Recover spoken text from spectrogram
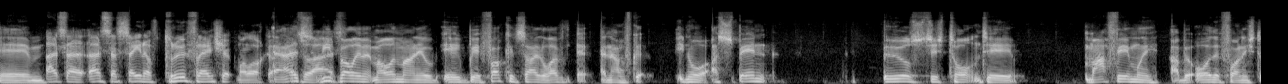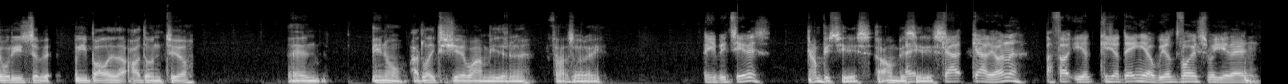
Um, That's a that's a sign of true friendship, Malacca. That's it's what that wee is. Billy McMullen, man. He'll, he'll be fucking sad to live. And I've got, you know, I spent hours just talking to my family about all the funny stories about wee Billy that I had on tour. And, you know, I'd like to share one with you now, if that's all right. Are you being serious? I'm being serious. I'm be Hey, serious. ca- carry on. then. I thought you because you're doing your weird voice where you then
